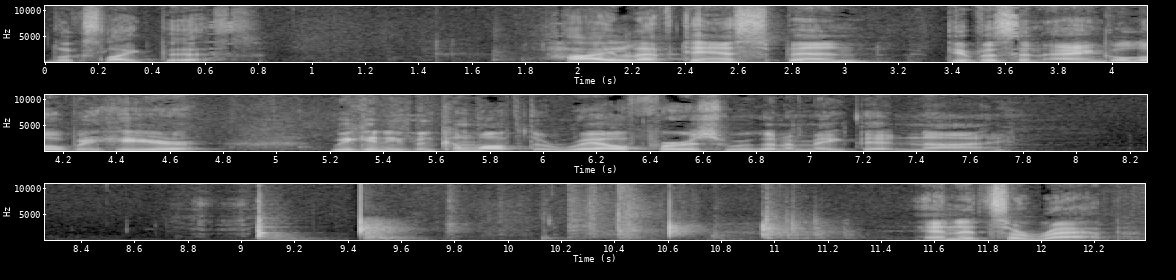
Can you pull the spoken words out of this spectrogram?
Looks like this. High left hand spin, give us an angle over here. We can even come off the rail first. We're going to make that nine. and it's a wrap.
